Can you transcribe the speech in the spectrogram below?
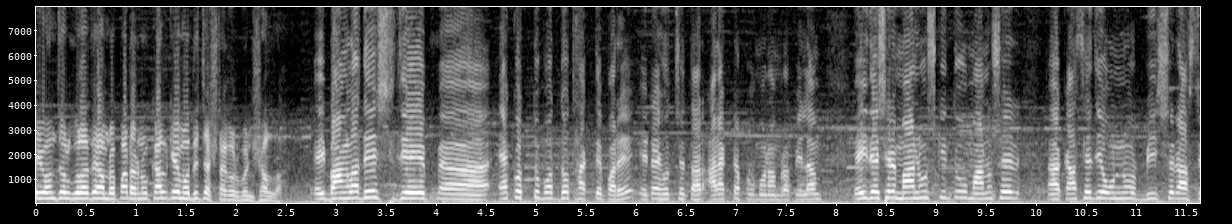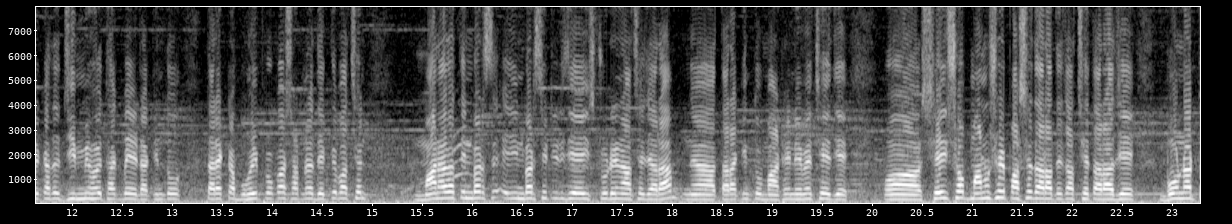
এই অঞ্চলগুলোতে আমরা পাঠানো কালকের মধ্যে চেষ্টা করব ইনশাল্লাহ এই বাংলাদেশ যে একত্ববদ্ধ থাকতে পারে, এটাই হচ্ছে তার আরেকটা প্রমাণ আমরা পেলাম। এই দেশের মানুষ কিন্তু মানুষের কাছে যে অন্য বিশ্বের রাষ্ট্রের কাছে জিম্মি হয়ে থাকবে, এটা কিন্তু তার একটা বহিঃপ্রকাশ। আপনারা দেখতে পাচ্ছেন মানারাত ইউনিভার্সি- ইউনিভার্সিটির যে স্টুডেন্ট আছে যারা তারা কিন্তু মাঠে নেমেছে যে সেই সব মানুষের পাশে দাঁড়াতে চাচ্ছে তারা যে বন্যার্থ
